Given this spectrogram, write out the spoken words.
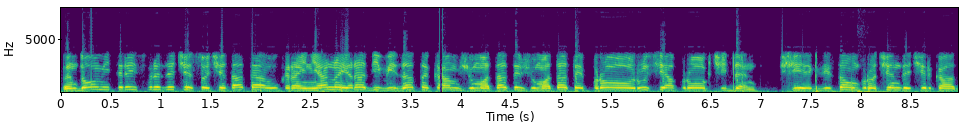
În 2013, societatea ucrainiană era divizată cam jumătate-jumătate pro-Rusia, pro-Occident. Și exista un procent de circa 20-25%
